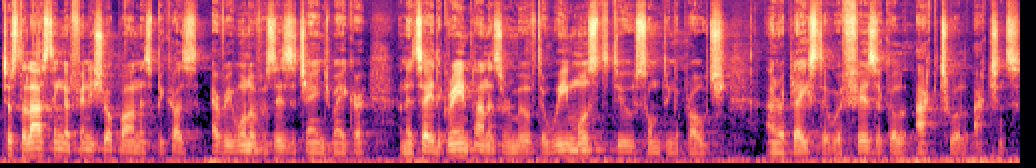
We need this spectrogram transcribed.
just the last thing I'd finish up on is because every one of us is a change maker, and I'd say the Green Plan is removed a we must do something approach and replaced it with physical, actual actions.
